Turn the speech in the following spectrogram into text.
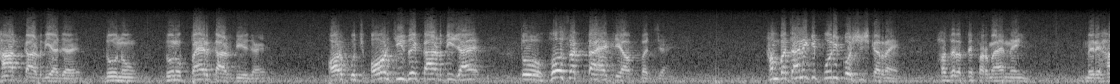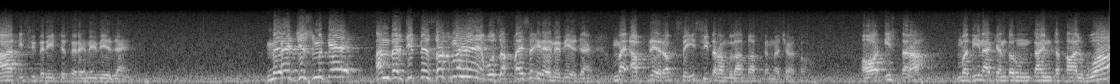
ہاتھ کاٹ دیا جائے، دونوں دونوں پیر کاٹ دیے جائے اور کچھ اور چیزیں کاٹ دی جائے تو ہو سکتا ہے کہ آپ بچ جائیں۔ ہم بچانے کی پوری کوشش کر رہے ہیں۔ حضرت نے فرمایا، نہیں، میرے ہاتھ اسی طریقے سے رہنے دیے جائیں۔ میرے جسم کے اندر جتنے زخم ہیں، وہ زخم ایسے ہی رہنے دیے جائیں۔ میں اپنے رب سے اسی طرح ملاقات کرنا چاہتا ہوں۔ اور اس طرح مدینہ کے اندر ان کا انتقال ہوا۔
